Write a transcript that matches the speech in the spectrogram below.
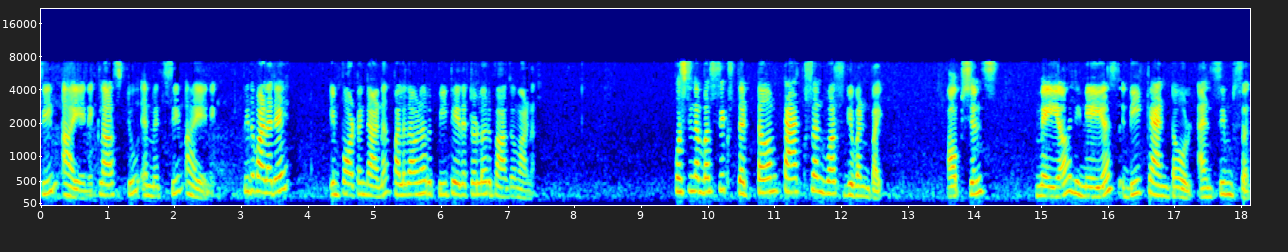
സിയും ആയേനെ. ക്ലാസ് ടു എം എച്ച് സിയും ആയേനെ. ഇത് വളരെ ഇമ്പോർട്ടന്റ് ആണ്. പലതവണ റിപ്പീറ്റ് ചെയ്തിട്ടുള്ള ഒരു ഭാഗമാണ്. Question number six the term taxon was given by options Mayr Linnaeus de Candolle and Simpson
